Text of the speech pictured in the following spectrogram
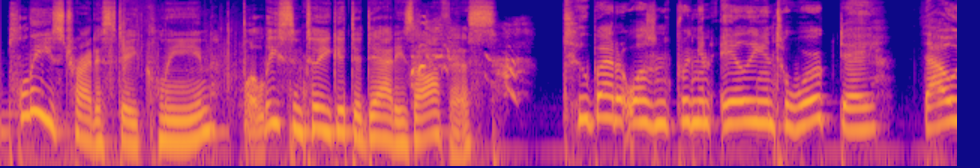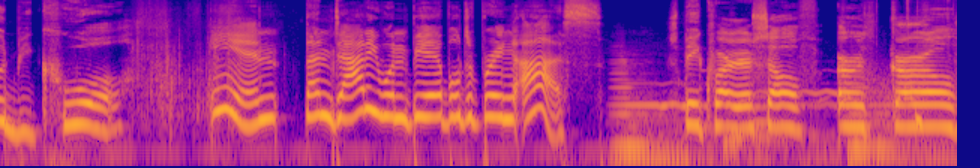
Ian, please try to stay clean. Well, at least until you get to Daddy's office. Too bad it wasn't bring an alien to work day. That would be cool. Ian, then Daddy wouldn't be able to bring us. Speak for yourself, Earth Girl.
